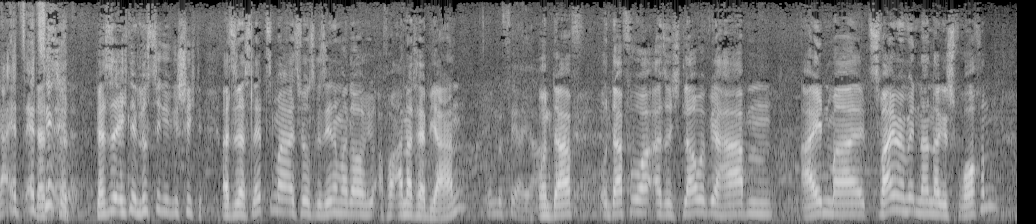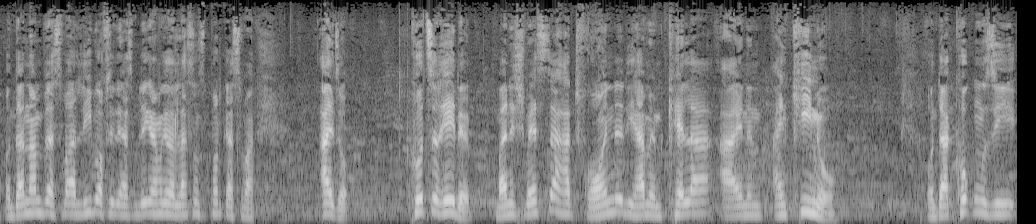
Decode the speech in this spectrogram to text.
Ja, jetzt Das, erzähl. das ist echt eine lustige Geschichte. Also das letzte Mal, als wir uns gesehen haben, war glaube ich vor anderthalb Jahren. ungefähr, ja. Und, da, und davor, also ich glaube, wir haben einmal, zweimal miteinander gesprochen. Und dann haben wir, es war Liebe auf den ersten Blick, haben wir gesagt, lass uns einen Podcast machen. Also, kurze Rede. Meine Schwester hat Freunde, die haben im Keller einen, ein Kino. Und da gucken sie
